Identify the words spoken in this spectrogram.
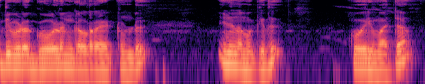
ഇതിവിടെ ഗോൾഡൻ കളറായിട്ടുണ്ട്. ഇനി നമുക്കിത് കോരി മാറ്റാം.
